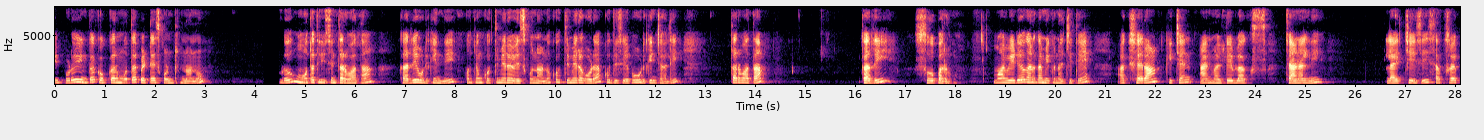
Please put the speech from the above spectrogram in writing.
ఇప్పుడు ఇంకా కుక్కర్ మూత పెట్టేసుకుంటున్నాను. ఇప్పుడు మూత తీసిన తర్వాత కర్రీ ఉడికింది. కొంచెం కొత్తిమీర వేసుకున్నాను. కొత్తిమీర కూడా కొద్దిసేపు ఉడికించాలి. తర్వాత కర్రీ సూపరు. మా వీడియో కనుక మీకు నచ్చితే అక్షర కిచెన్ అండ్ మల్టీబ్లాగ్స్ ఛానల్ని లైక్ చేసి సబ్స్క్రైబ్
